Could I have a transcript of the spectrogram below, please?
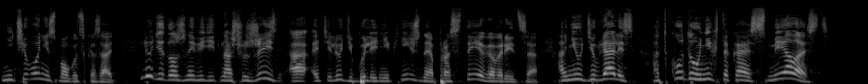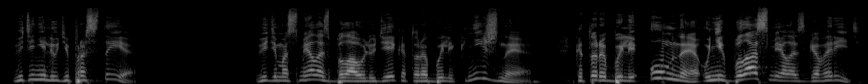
Ничего не смогут сказать. Люди должны видеть нашу жизнь, а эти люди были не книжные, а простые, говорится. Они удивлялись, откуда у них такая смелость, ведь они люди простые. Видимо, смелость была у людей, которые были книжные, которые были умные, у них была смелость говорить.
